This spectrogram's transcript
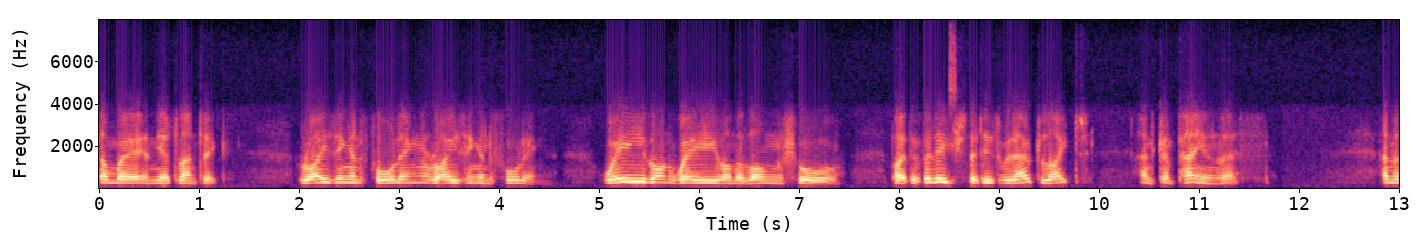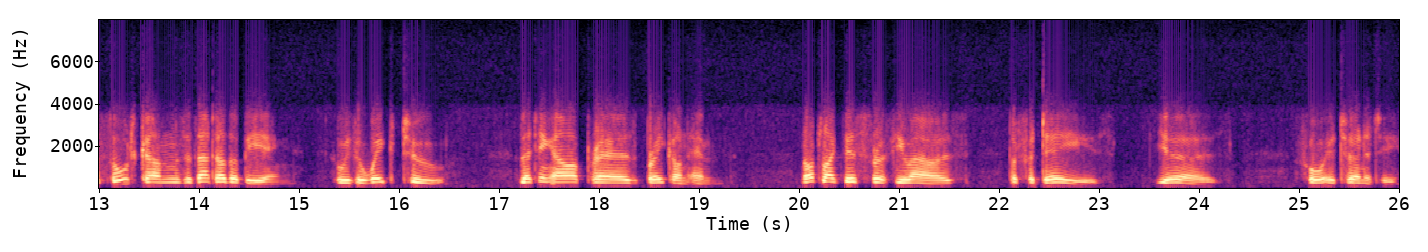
somewhere in the Atlantic, rising and falling, rising and falling, wave on wave on the long shore, by the village that is without light and companionless. And the thought comes of that other being, who is awake too, letting our prayers break on him, not like this for a few hours, but for days, years, for eternity.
